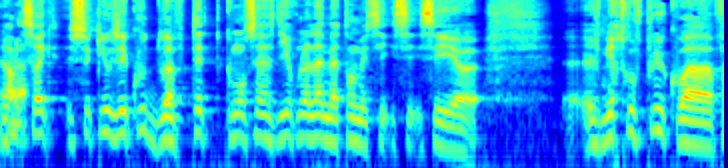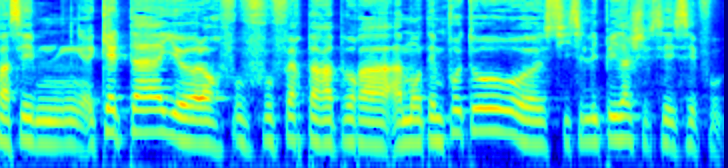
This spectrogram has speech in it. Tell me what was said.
voilà. c'est vrai que ceux qui nous écoutent doivent peut-être commencer à se dire, oh là là, mais attends, mais c'est... Euh je m'y retrouve plus quoi. Enfin c'est quelle taille alors faut, faut faire par rapport à, à mon thème photo. Euh, si c'est les paysages c'est c'est faut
